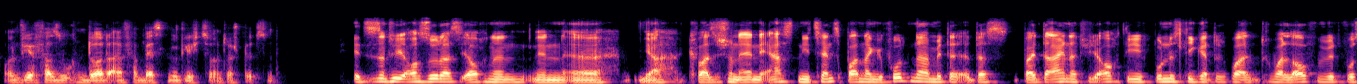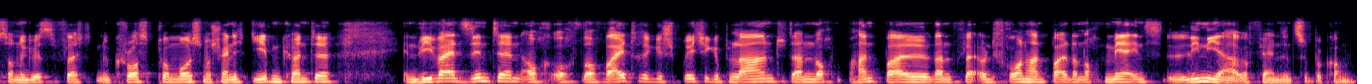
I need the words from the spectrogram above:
und wir versuchen dort einfach bestmöglich zu unterstützen. Jetzt ist natürlich auch so, dass ihr auch einen, einen äh, ja, quasi schon einen ersten Lizenzpartner gefunden mit, dass bei Dai natürlich auch die Bundesliga drüber, drüber laufen wird, wo es auch eine gewisse, vielleicht eine Cross-Promotion wahrscheinlich geben könnte. Inwieweit sind denn auch, auch noch weitere Gespräche geplant, dann noch Handball dann und Frauenhandball dann noch mehr ins lineare Fernsehen zu bekommen?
